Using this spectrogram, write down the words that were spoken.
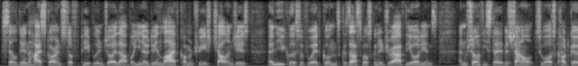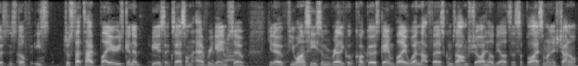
still doing the high scoring stuff for people who enjoy that, but, you know, doing live commentaries, challenges, and nuclears of weird guns, because that's what's going to drive the audience. And I'm sure if you stay with his channel towards COD Ghost and stuff, he's just that type of player. He's going to be a success on every game. So, you know, if you want to see some really good COD Ghost gameplay when that first comes out, I'm sure he'll be able to supply some on his channel.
